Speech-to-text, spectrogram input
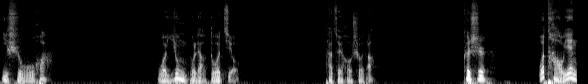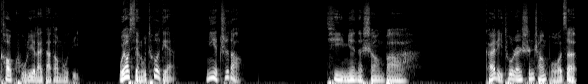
一时无话。我用不了多久，他最后说道。可是，我讨厌靠苦力来达到目的。我要显露特点，你也知道。体面的伤疤。凯里突然伸长脖子，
